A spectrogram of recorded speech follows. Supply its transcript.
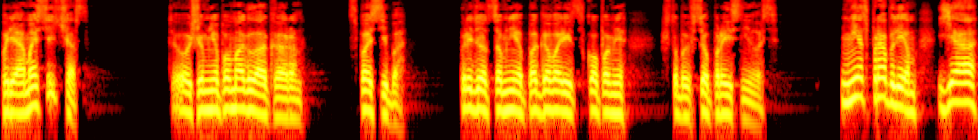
Прямо сейчас». «Ты очень мне помогла, Карен. Спасибо. Придется мне поговорить с копами, чтобы все прояснилось». «Нет проблем. Я...»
